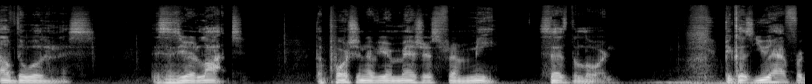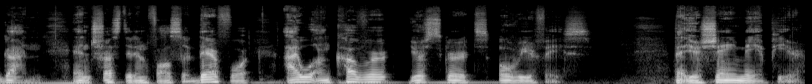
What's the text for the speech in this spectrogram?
of the wilderness. This is your lot, the portion of your measures from me, says the Lord because you have forgotten and trusted in falsehood. Therefore, I will uncover your skirts over your face, that your shame may appear.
